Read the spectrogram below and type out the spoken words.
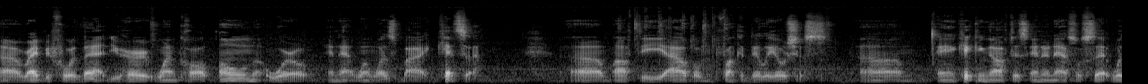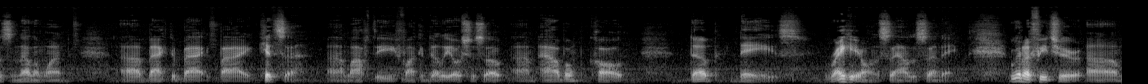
Uh, right before that, you heard one called Own World, and that one was by Ketsa um, off the album Funkadeliocious. Um, and kicking off this international set was another one, back to back by Ketsa um, off the Funkadeliocious um, album called Dub Daze, right here on the Sounds of Sunday. We're going to feature um,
